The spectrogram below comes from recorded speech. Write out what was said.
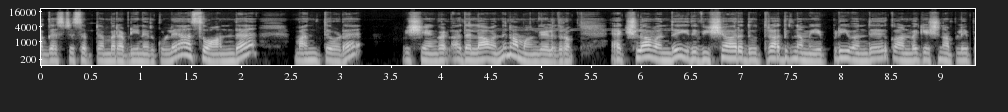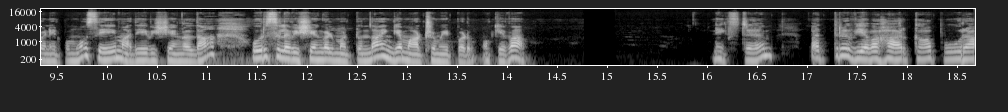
ஆகஸ்ட் செப்டம்பர் அப்படின்னு இருக்கும் இல்லையா? ஸோ அந்த மந்தோட விஷயங்கள் அதெல்லாம் வந்து நம்ம அங்கே எழுதுகிறோம் ஆக்சுவலாக வந்து இது விஷாரதூத்ரா அதுக்கு நம்ம எப்படி வந்து கான்வெகேஷன் அப்ளை பண்ணியிருப்போமோ சேம் அதே விஷயங்கள் தான். ஒரு சில விஷயங்கள் மட்டும்தான் இங்கே மாற்றம் ஏற்படும். ஓகேவா நெக்ஸ்ட்டு பத்ரு வியவஹார் கா பூரா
